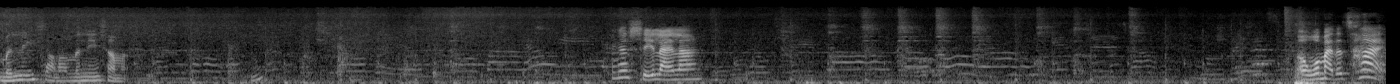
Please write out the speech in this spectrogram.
门铃响了，门铃响了。嗯，看看谁来啦？哦，我买的菜。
